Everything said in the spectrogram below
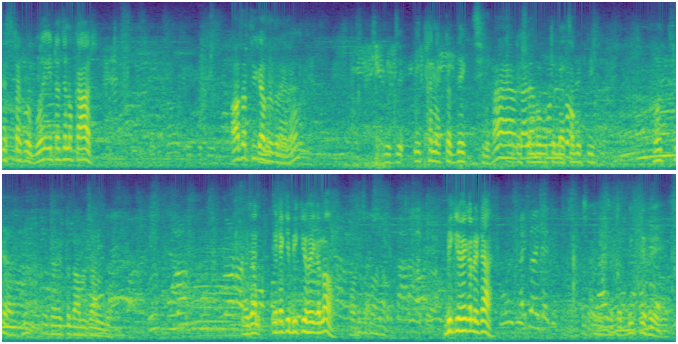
চেষ্টা করব। এটা যেন কার? আচ্ছা ঠিক আছে তাই না? এই যে এখানে একটা দেখছি হ্যাঁ, হ্যাঁ, এটা সম্ভবত বেচা বিক্রি হচ্ছে আর কি এটার একটু দাম জানব। ভাইজান এটা কি বিক্রি হয়ে গেল? বিক্রি হয়ে গেল এটা? বিক্রি হয়ে গেছে।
